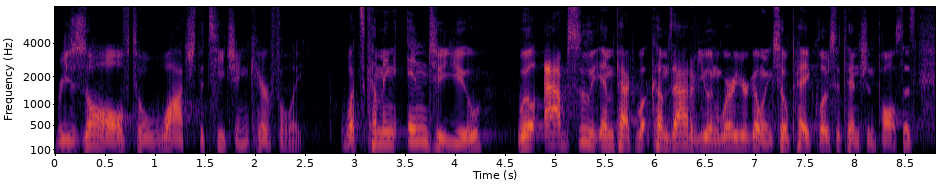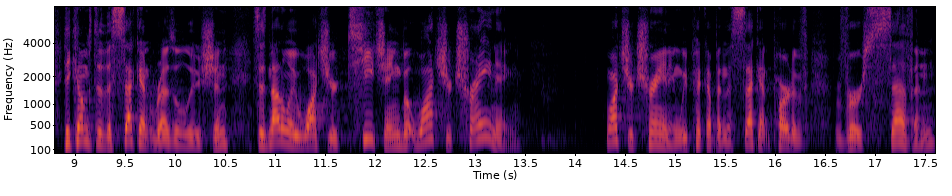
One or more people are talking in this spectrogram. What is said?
Resolve to watch the teaching carefully. What's coming into you will absolutely impact what comes out of you and where you're going. So pay close attention, Paul says. He comes to the second resolution. He says, not only watch your teaching, but watch your training. Watch your training. We pick up in the second part of verse 7.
